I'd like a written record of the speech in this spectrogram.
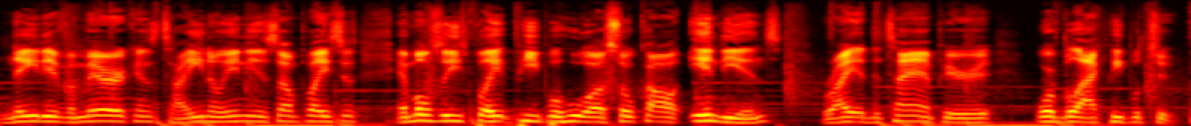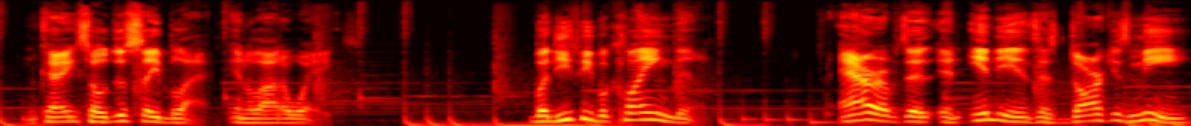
Native Americans, Taino Indians, some places, and most of these people who are so-called Indians, right at the time period, were black people too. Okay, so just say black in a lot of ways. But these people claim them. Arabs and Indians as dark as me,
